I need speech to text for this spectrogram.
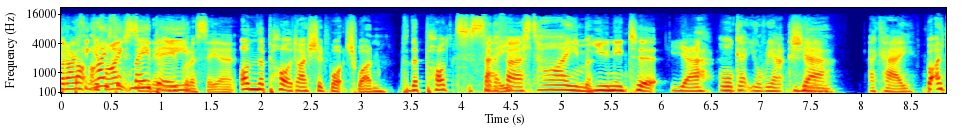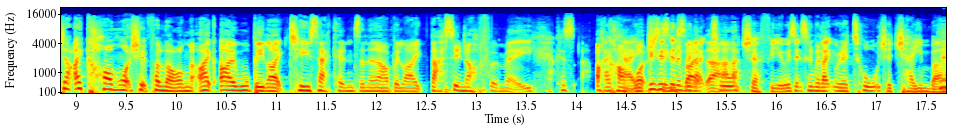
but I But think I I've think seen maybe it, you've got to see it On the pod, I should watch one for the pod's for the first time, You need to, yeah. or get your reaction. Yeah. Okay. But I, don't- I can't watch it for long. I, I will be like two seconds and then I'll be like, that's enough for me because I can't watch This is going to be like, like, torture for you. Is it going to be like you're in a torture chamber?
